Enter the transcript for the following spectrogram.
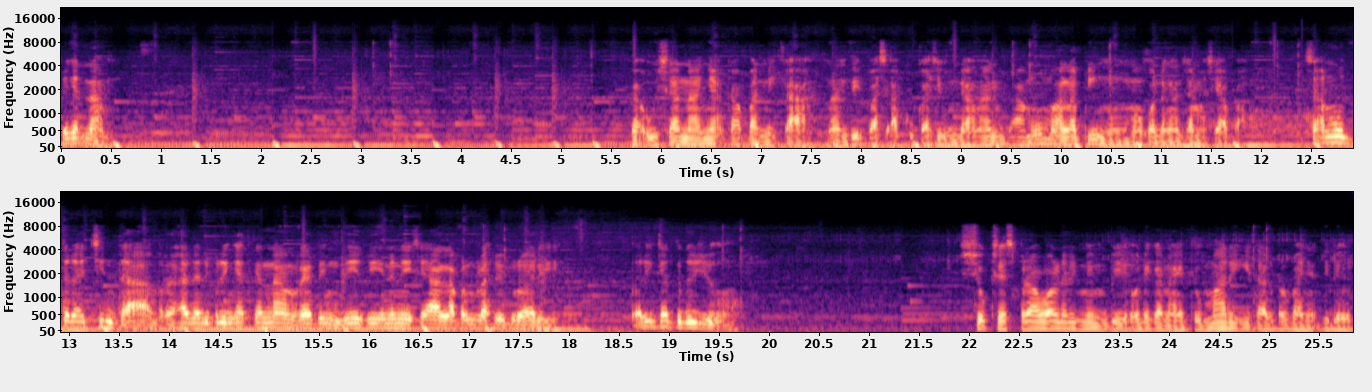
peringkat 6 Gak usah nanya kapan nikah. Nanti pas aku kasih undangan kamu malah bingung mau kondangan sama siapa. Samudra Cinta berada di peringkat ke-6 rating TV Indonesia 18 Februari peringkat ke-7 Sukses berawal dari mimpi, oleh karena itu mari kita berbanyak tidur.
